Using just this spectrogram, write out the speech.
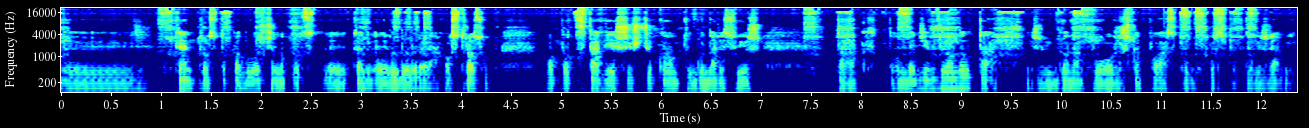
yy, ten prostopadłościan, no pod, yy, ten yy, ostrosłup o podstawie sześciokątu go narysujesz tak, to on będzie wyglądał tak, jeżeli go położysz na płaskim z perspektywy żabi.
